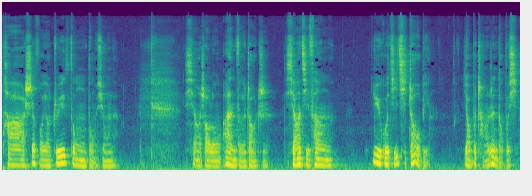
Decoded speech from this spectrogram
他是否要追踪董兄呢？项少龙暗责赵志，想起曾遇过几起赵兵，要不承认都不行。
